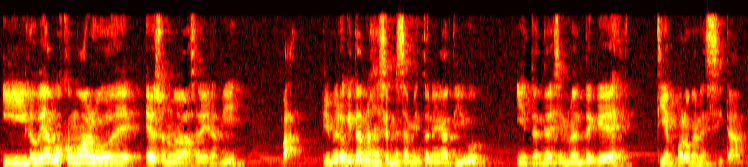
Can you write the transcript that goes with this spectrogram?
y lo veamos como algo de eso no me va a salir a mí, Primero, quitarnos ese pensamiento negativo y entender simplemente que es tiempo lo que necesitamos.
